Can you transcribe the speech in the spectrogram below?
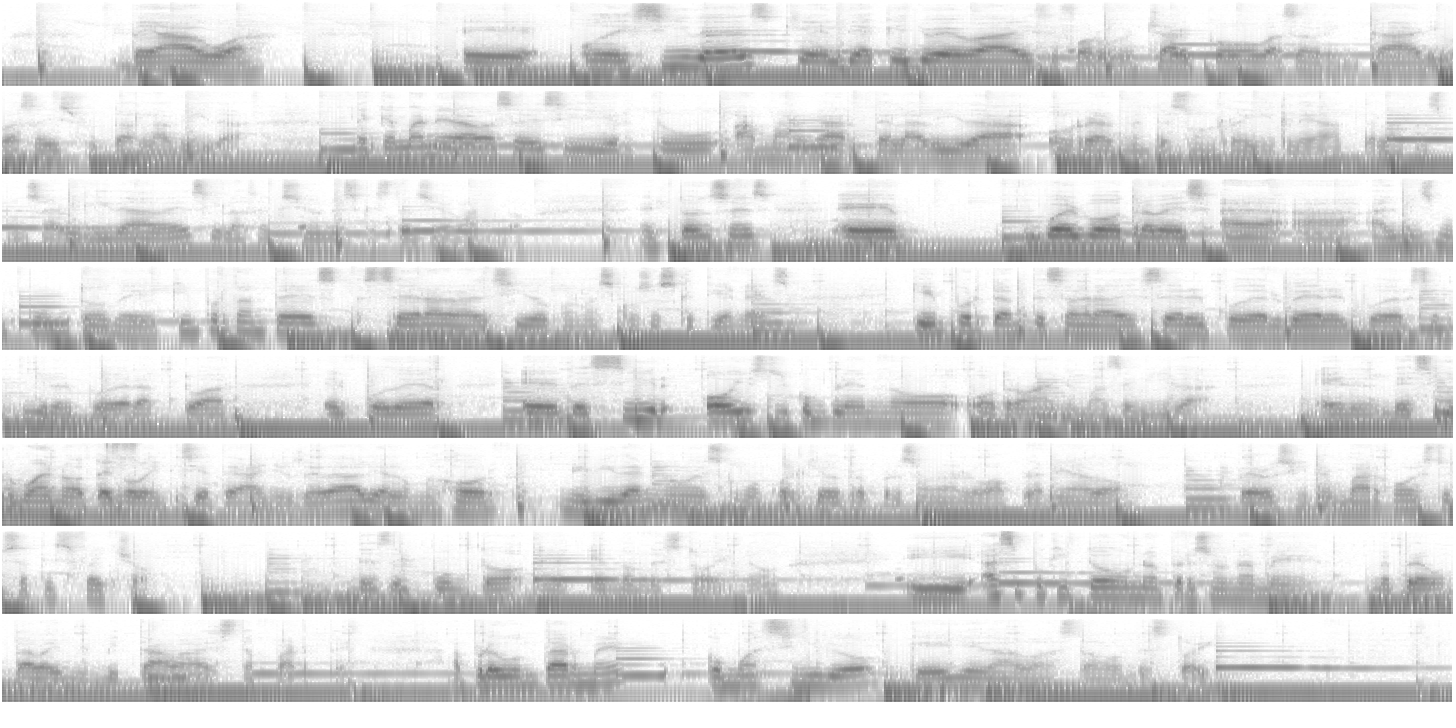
de agua eh, o decides que el día que llueva y se forme un charco vas a brincar y vas a disfrutar la vida. ¿De qué manera vas a decidir tú amargarte la vida o realmente sonreírle ante las responsabilidades y las acciones que estás llevando? Entonces, eh, vuelvo otra vez al mismo punto de qué importante es ser agradecido con las cosas que tienes, qué importante es agradecer el poder ver, el poder sentir, el poder actuar, el poder eh, decir hoy estoy cumpliendo otro año más de vida, el decir, bueno, tengo 27 años de edad y a lo mejor mi vida no es como cualquier otra persona lo ha planeado, pero sin embargo estoy satisfecho desde el punto en, donde estoy, ¿no? Y hace poquito una persona me, me preguntaba y me invitaba a esta parte, a preguntarme cómo ha sido que he llegado hasta donde estoy.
